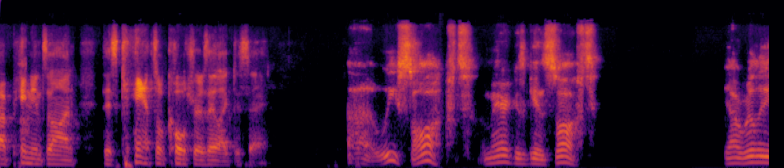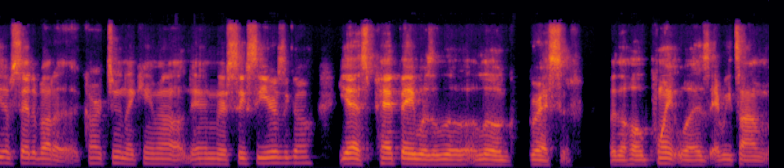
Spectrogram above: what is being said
opinions on this cancel culture, as they like to say? Uh, we soft. America's getting soft. Y'all really upset about a cartoon that came out damn near 60 years ago? Yes, Pepe was a little a little aggressive, but the whole point was every time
